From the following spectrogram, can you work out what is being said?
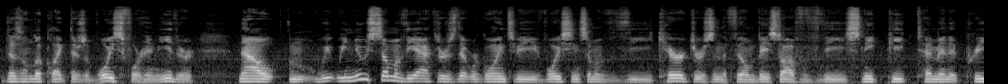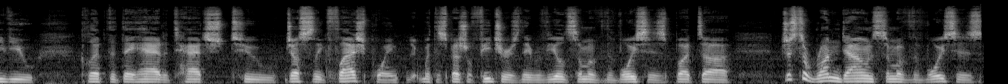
it doesn't look like there's a voice for him either. Now, um, we, we knew some of the actors that were going to be voicing some of the characters in the film based off of the sneak peek 10 minute preview clip that they had attached to Justice League Flashpoint with the special features. They revealed some of the voices, but uh, just to run down some of the voices,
